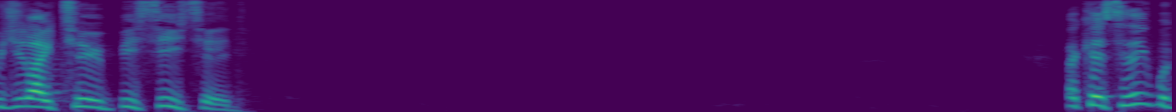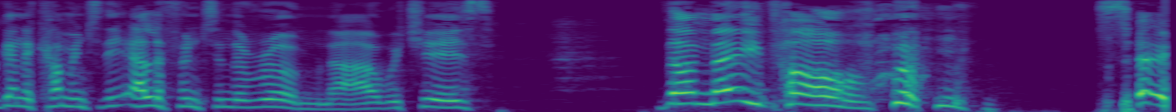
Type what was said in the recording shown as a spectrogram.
Would you like to be seated? Okay, so I think we're going to come into the elephant in the room now, which is the maypole. so,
